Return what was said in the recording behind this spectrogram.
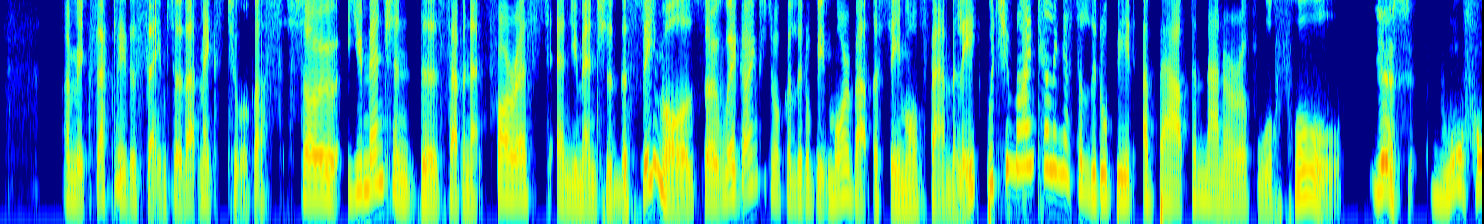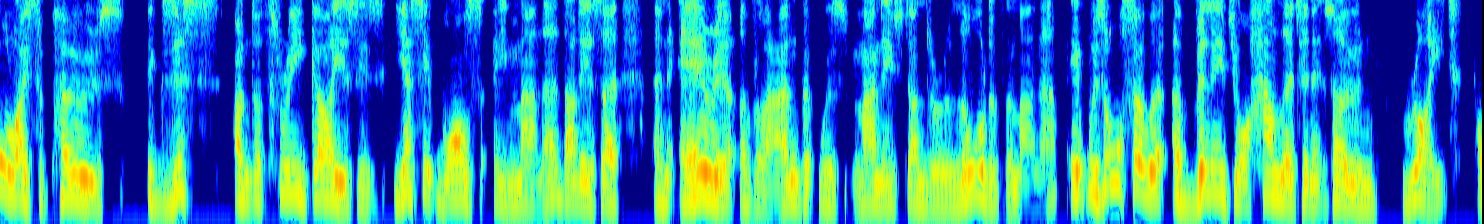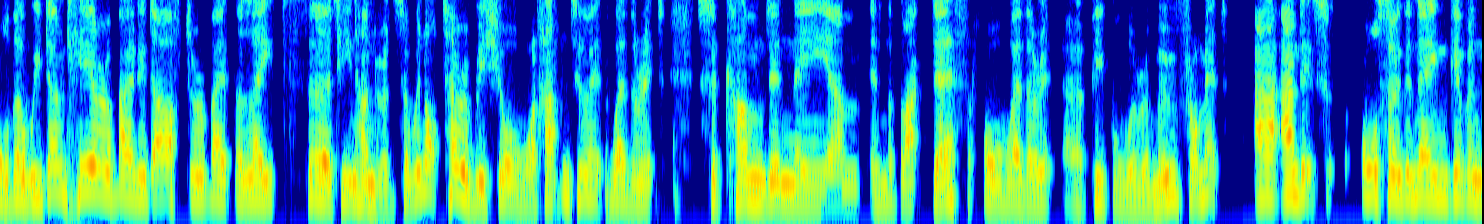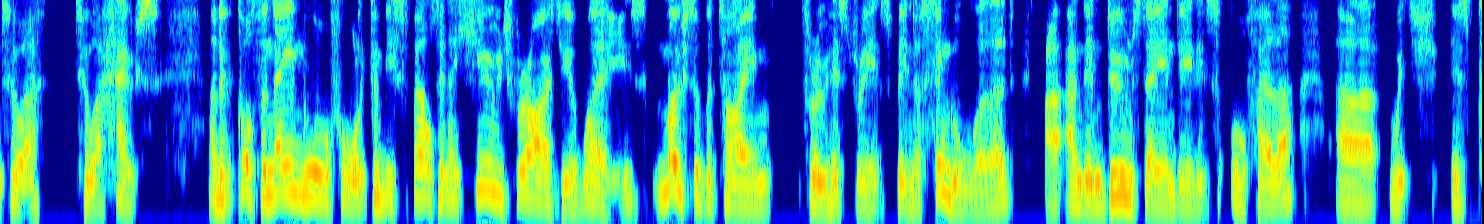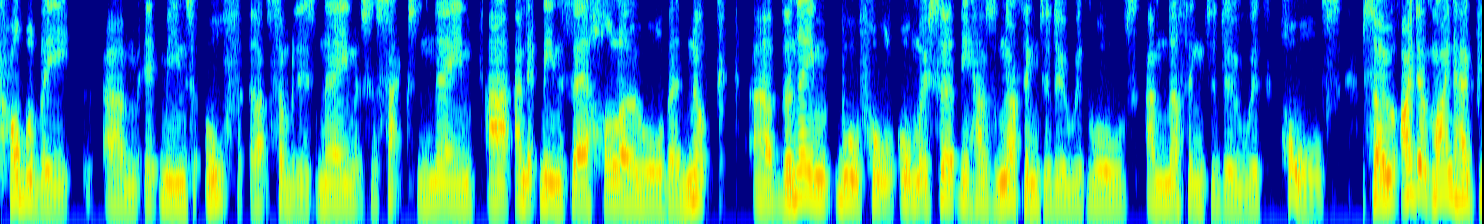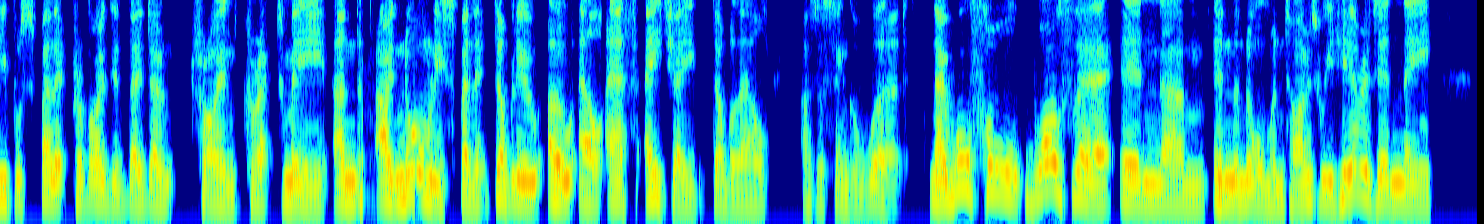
I'm exactly the same. So that makes two of us. So you mentioned the Savernake Forest and you mentioned the Seymours. So we're going to talk a little bit more about the Seymour family. Would you mind telling us a little bit about the manor of Wolf Hall? Yes, Wolf Hall, I suppose, exists under three guises. Yes, it was a manor, that is a, an area of land that was managed under a lord of the manor. It was also a, a village or hamlet in its own right, although we don't hear about it after about the late 1300s. So we're not terribly sure what happened to it, whether it succumbed in the um, in the Black Death or whether it, uh, people were removed from it. Uh, and it's also the name given to a to a house. And of course, the name Wolf Hall, it can be spelt in a huge variety of ways. Most of the time through history, it's been a single word. Uh, and in Domesday, indeed, it's Ulfhella. Uh, which is probably, um, it means Ulf, that's somebody's name, it's a Saxon name, uh, and it means their hollow or their nook. Uh, the name Wolf Hall almost certainly has nothing to do with wolves and nothing to do with halls. So I don't mind how people spell it, provided they don't try and correct me. And I normally spell it W O L F H A L L as a single word. Now, Wolf Hall was there in um, in the Norman times. We hear it in the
